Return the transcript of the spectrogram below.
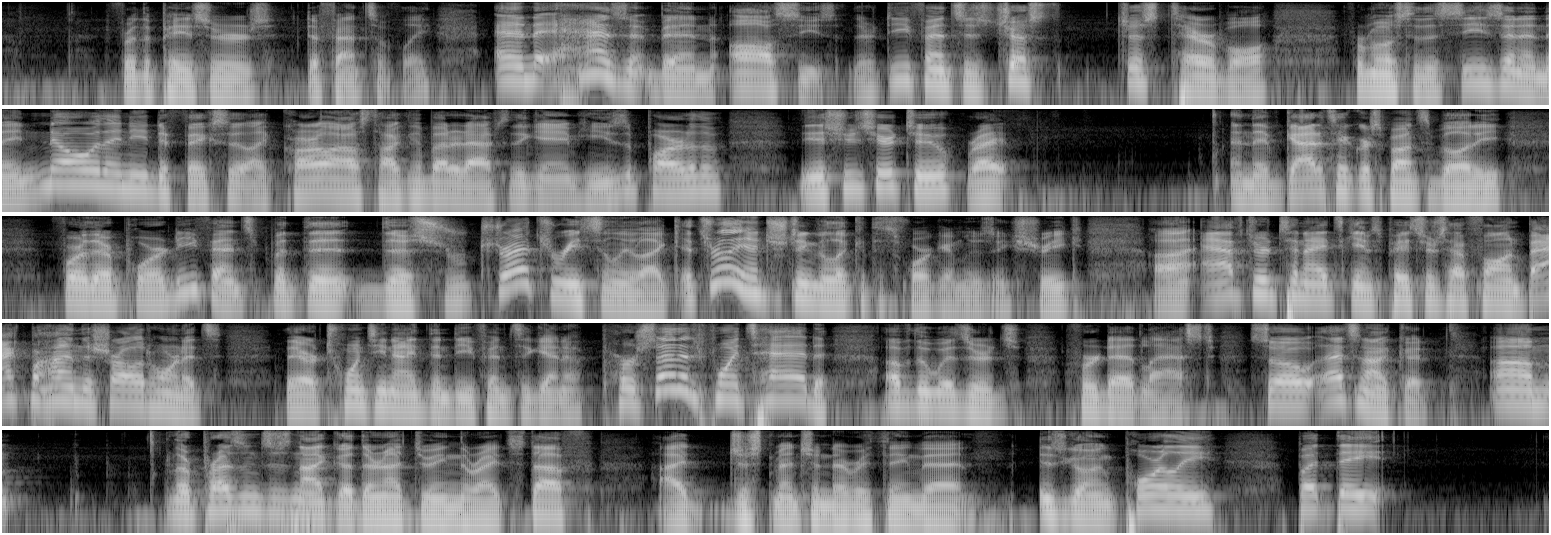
for the Pacers defensively, and it hasn't been all season. Their defense is just just terrible for most of the season, and they know they need to fix it. Like Carlisle's talking about it after the game. He's a part of the, the issues here too, right? And they've got to take responsibility for their poor defense. But the the stretch recently, like it's really interesting to look at this four game losing streak. Uh, after tonight's games, Pacers have fallen back behind the Charlotte Hornets. They are 29th in defense again, percentage points head of the Wizards for dead last. So that's not good. Um, their presence is not good. They're not doing the right stuff. I just mentioned everything that is going poorly, but they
